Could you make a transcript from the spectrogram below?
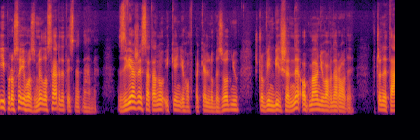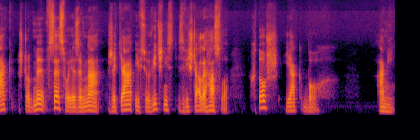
і проси його змилосердитись над нами. Зв'яжи сатану і кинь його в пекельну безодню, щоб він більше не обманював народи. Вчини так, щоб ми все своє земне життя і всю вічність звіщали гасло Хто ж як Бог? Амінь.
